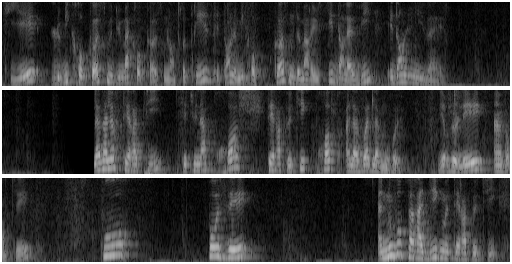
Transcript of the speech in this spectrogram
qui est le microcosme du macrocosme, l'entreprise étant le microcosme de ma réussite dans la vie et dans l'univers. La valeur thérapie, c'est une approche thérapeutique propre à la voie de l'amoureux. Je l'ai inventée pour poser un nouveau paradigme thérapeutique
